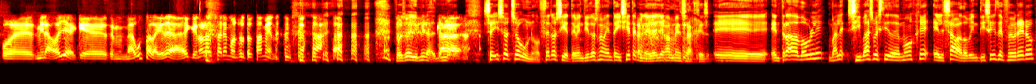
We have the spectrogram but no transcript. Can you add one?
Pues mira, oye, que me ha gustado la idea, ¿eh? que no la usaremos nosotros también. pues oye, mira, 681-07-2297, mira, ya llegan mensajes. Eh, entrada doble, ¿vale? Si vas vestido de monje, el sábado 26 de febrero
